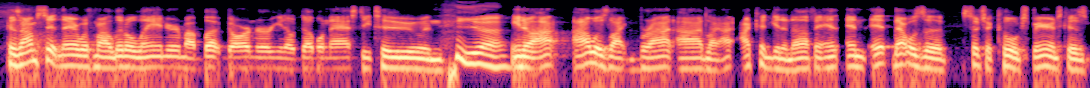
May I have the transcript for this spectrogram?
because I'm sitting there with my little lander, my Buck Gardner, you know, double nasty too, and yeah. you know, I, I was like bright eyed, like I, I couldn't get enough. And, and it, that was a, such a cool experience because,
